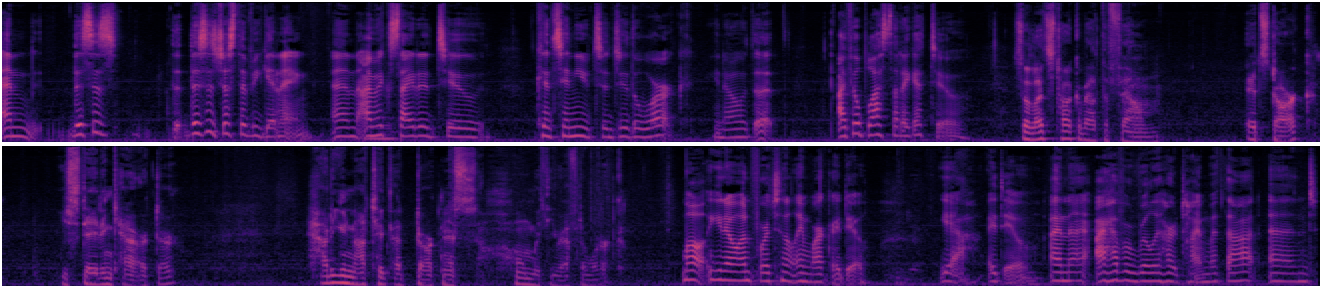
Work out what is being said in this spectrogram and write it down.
and this is this is just the beginning and I'm mm-hmm. excited to continue to do the work you know that I feel blessed that I get to So let's talk about the film. It's dark. You stayed in character. How do you not take that darkness home with you after work? Well, you know, unfortunately, Mark, I do. Yeah, I do. And I, I have a really hard time with that. And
